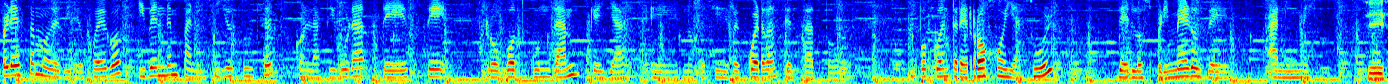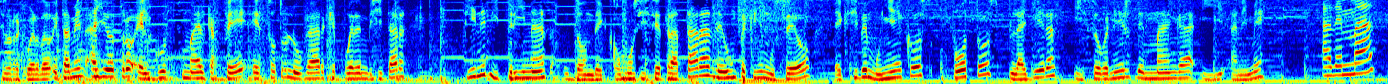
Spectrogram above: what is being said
préstamo de videojuegos y venden panecillos dulces con la figura de este robot Gundam que ya eh, no sé si recuerdas que está todo un poco entre rojo y azul de los primeros de anime. Sí, sí lo recuerdo. Y también hay otro, el Good Smile Café, es otro lugar que pueden visitar. Tiene vitrinas donde, como si se tratara de un pequeño museo, exhibe muñecos, fotos, playeras y souvenirs de manga y anime. Además,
